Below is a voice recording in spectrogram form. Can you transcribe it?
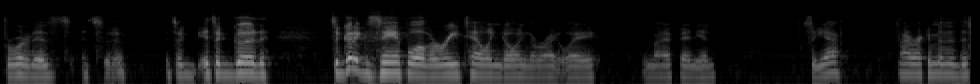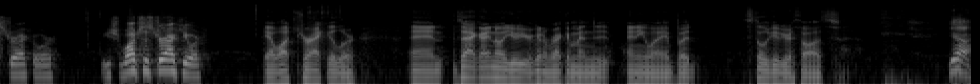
for what it is, it's a it's a it's a good it's a good example of a retelling going the right way, in my opinion. So yeah, I recommended this Dracula. You should watch this Dracula. Yeah, watch Dracula. And Zach, I know you you're gonna recommend it anyway, but still give your thoughts. yeah,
